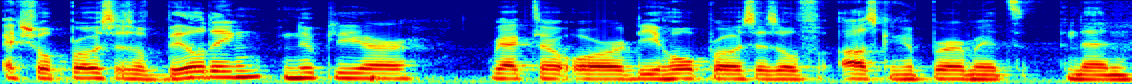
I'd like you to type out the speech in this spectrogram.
actual process of building nuclear reactor or the whole process of asking a permit and then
